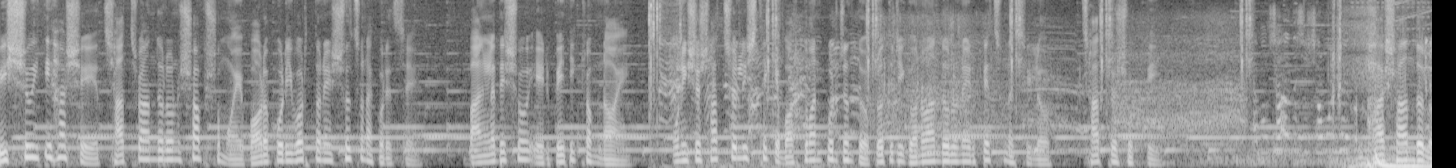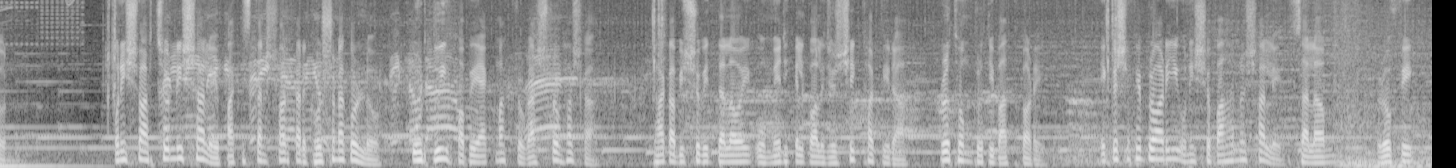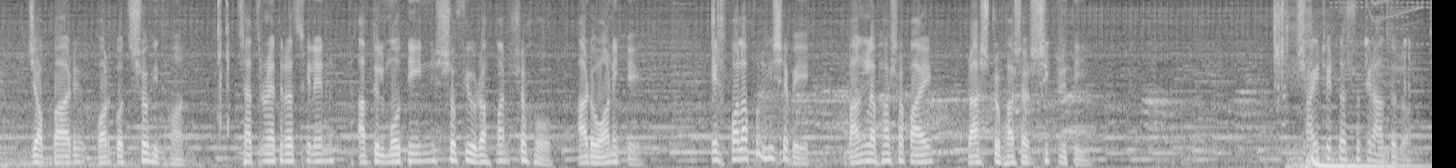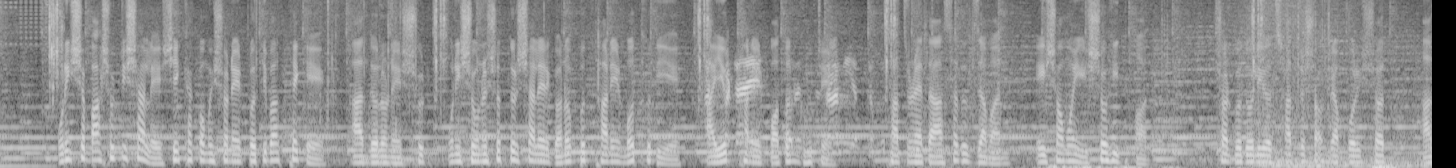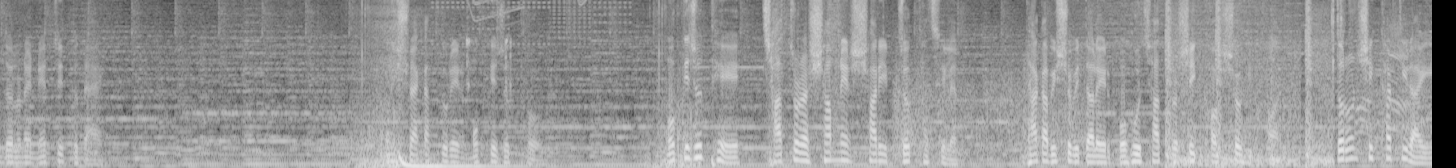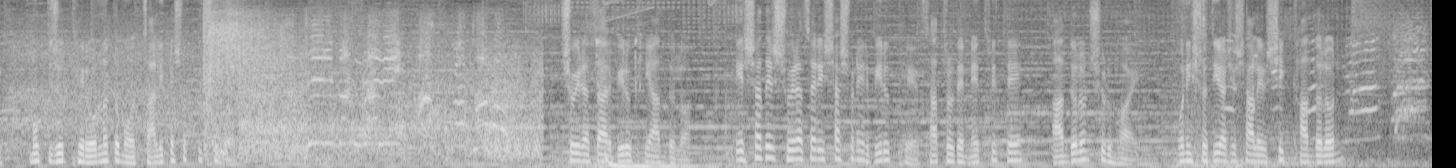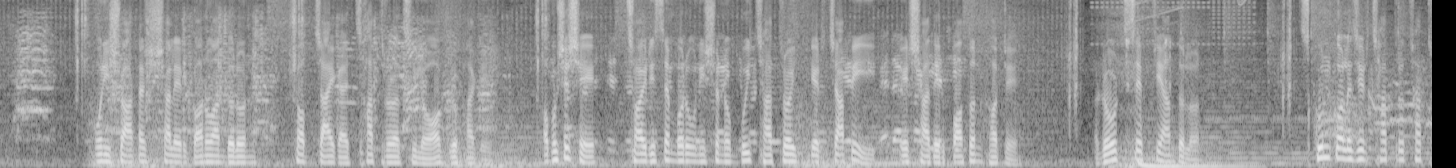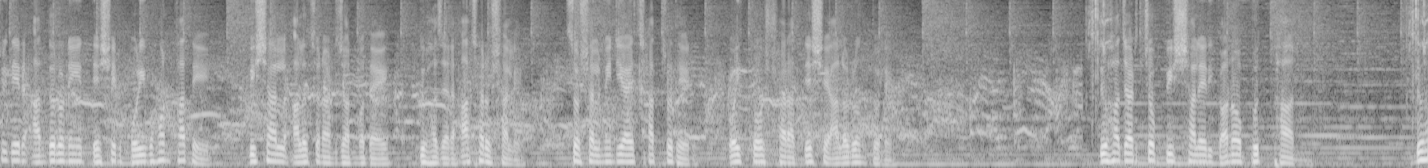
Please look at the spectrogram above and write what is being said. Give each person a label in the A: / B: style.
A: বিশ্ব ইতিহাসে ছাত্র আন্দোলন সবসময় বড় পরিবর্তনের সূচনা করেছে। বাংলাদেশও এর ব্যতিক্রম নয়। উনিশশো থেকে বর্তমান পর্যন্ত প্রতিটি গণ আন্দোলনের পেছনে ছিল ছাত্র শক্তি। ভাষা আন্দোলন। উনিশশো আটচল্লিশ সালে পাকিস্তান সরকার ঘোষণা করল, উর্দুই হবে একমাত্র রাষ্ট্রভাষা। ঢাকা বিশ্ববিদ্যালয় ও মেডিকেল কলেজের শিক্ষার্থীরা প্রথম প্রতিবাদ করে। একুশে ফেব্রুয়ারি উনিশশো সালে সালাম, রফিক জব্বার বরকত শহীদ হন। ছাত্রনেতারা ছিলেন আব্দুল মতিন, শফিউর রহমান সহ আরও অনেকে। এর ফলাফল হিসেবে বাংলা ভাষা পায় রাষ্ট্রভাষার স্বীকৃতি। ষাটের দশকের আন্দোলন। উনিশশো বাষট্টি সালে শিক্ষা কমিশনের প্রতিবাদ থেকে আন্দোলনের উনিশশো সালের গণভ্যুত্থানের মধ্য দিয়ে আইয়ুব খানের পতন ঘটে। ছাত্রনেতা আসাদুজ্জামান এই সময়ই শহীদ হন। সর্বদলীয় ছাত্র সংগ্রাম পরিষদ আন্দোলনের নেতৃত্ব দেয়। উনিশশো একাত্তরের মুক্তিযুদ্ধ। মুক্তিযুদ্ধে ছাত্ররা সামনের সারির যোদ্ধা ছিলেন। ঢাকা বিশ্ববিদ্যালয়ের বহু ছাত্র শিক্ষক শহীদ হন। তরুণ শিক্ষার্থীরাই মুক্তিযুদ্ধের অন্যতম চালিকা শক্তি ছিল। স্বৈরাচার বিরোধী আন্দোলন। এরশাদের স্বৈরাচারী শাসনের বিরুদ্ধে ছাত্রদের নেতৃত্বে আন্দোলন শুরু হয়। উনিশশো তিরাশি সালের শিক্ষা আন্দোলন, উনিশশো আটাশি সালের গণ আন্দোলন সব জায়গায় ছাত্ররা ছিল অগ্রভাগে। অবশেষে ছয় ডিসেম্বর উনিশশো নব্বই ছাত্র ঐক্যের চাপেই এরশাদের পতন ঘটে। রোড সেফটি আন্দোলন। স্কুল কলেজের ছাত্রছাত্রীদের আন্দোলনে দেশের পরিবহন খাতে বিশাল আলোচনার জন্ম দেয় দু হাজার আঠারো সালে। সোশ্যাল মিডিয়ায় ছাত্রদের ঐক্য সারা দেশে আলোড়ন তোলে। দু হাজার চব্বিশ সালের গণ অভ্যুত্থান দু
